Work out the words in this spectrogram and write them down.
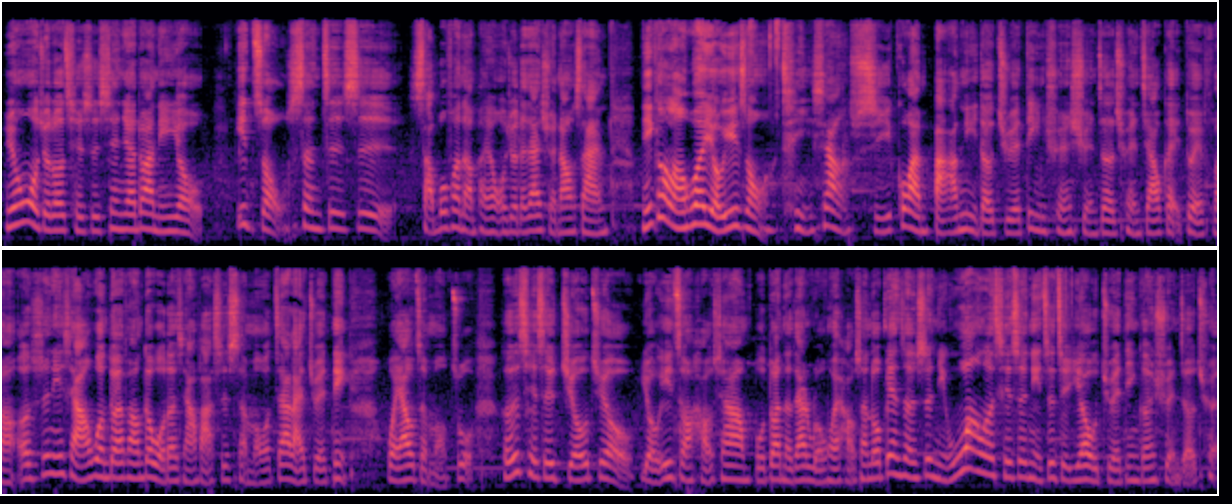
因为我觉得，其实现阶段你有一种甚至是少部分的朋友，我觉得在选到三，你可能会有一种倾向习惯把你的决定权、选择权交给对方，而是你想要问对方对我的想法是什么，我再来决定我要怎么做。可是其实久久有一种好像不断的在轮回，好像都变成是你忘了，其实你自己也有决定跟选择权。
